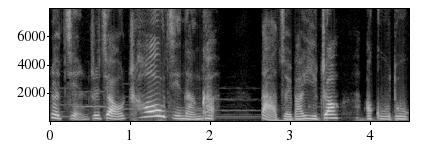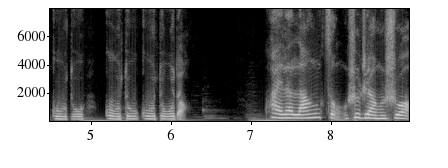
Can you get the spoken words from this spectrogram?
那简直叫超级难看！大嘴巴一张，啊，咕嘟咕嘟，咕嘟咕嘟的。”快乐狼总是这样说。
